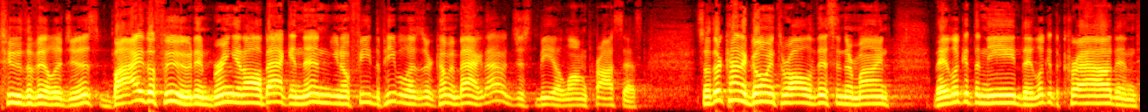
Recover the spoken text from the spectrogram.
to the villages, buy the food, and bring it all back, and then, you know, feed the people as they're coming back, that would just be a long process. So they're kind of going through all of this in their mind. They look at the need, they look at the crowd, and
